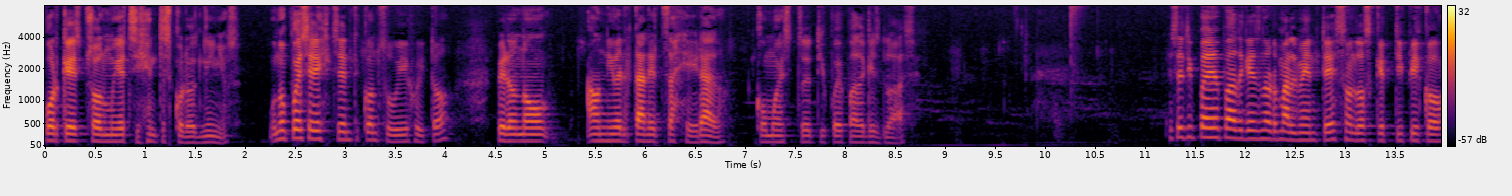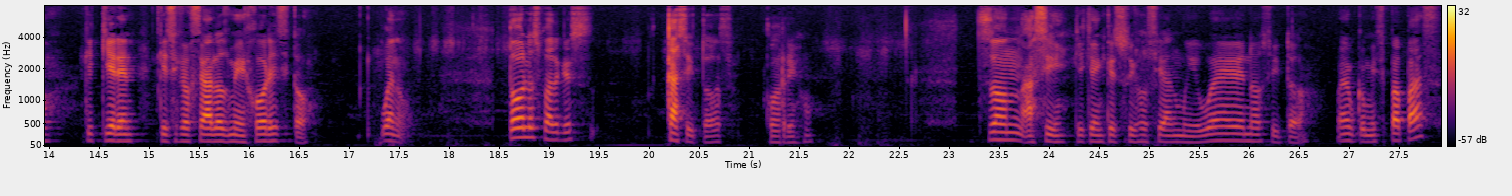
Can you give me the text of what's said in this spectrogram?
porque son muy exigentes con los niños. Uno puede ser exigente con su hijo y todo, pero no a un nivel tan exagerado como este tipo de padres lo hacen. Este tipo de padres normalmente son los que típico que quieren que hijos sean los mejores y todo. Bueno, todos los padres, casi todos, corrijo, son así, que quieren que sus hijos sean muy buenos y todo. Bueno, con mis papás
